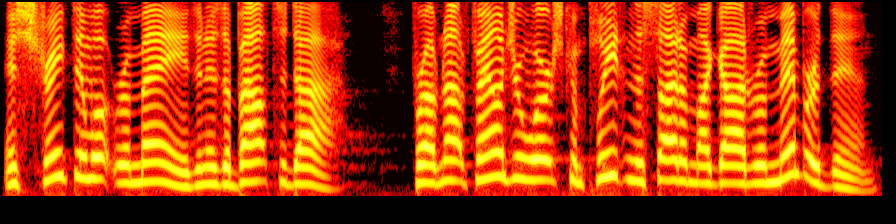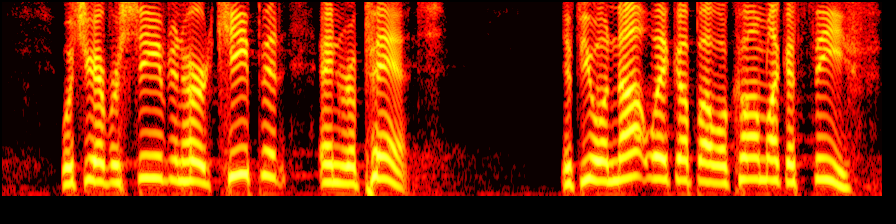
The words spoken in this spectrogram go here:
and strengthen what remains and is about to die. For I've not found your works complete in the sight of my God. Remember then what you have received and heard. Keep it and repent. If you will not wake up, I will come like a thief,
